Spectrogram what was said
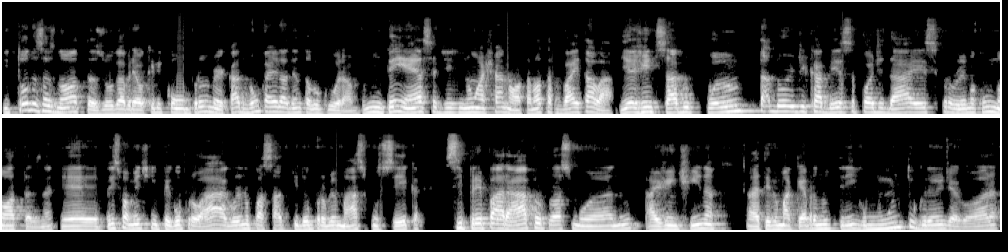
e todas as notas, o Gabriel, que ele comprou no mercado vão cair lá dentro da lucro rural. Então não tem essa de não achar nota. A nota vai estar tá lá. E a gente sabe o quanta dor de cabeça pode dar esse problema com notas, né? É, principalmente quem pegou pro agro, ano passado que deu um problema com seca, se preparar para o próximo ano. A Argentina uh, teve uma quebra no trigo muito grande agora,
